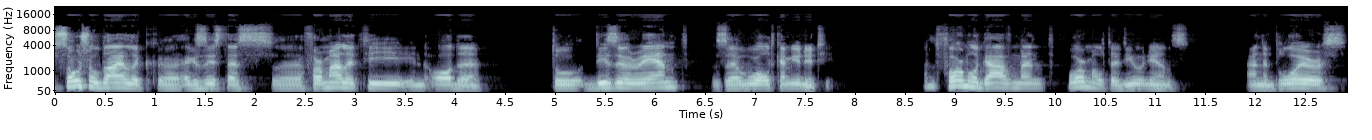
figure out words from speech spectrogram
Social dialogue uh, exists as uh, formality in order to disorient the world community. And formal government, formal trade unions, and employers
